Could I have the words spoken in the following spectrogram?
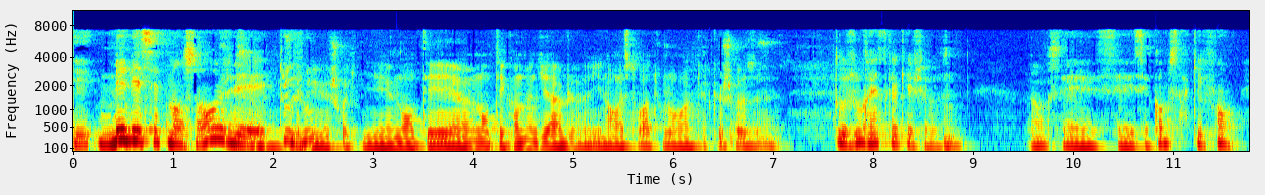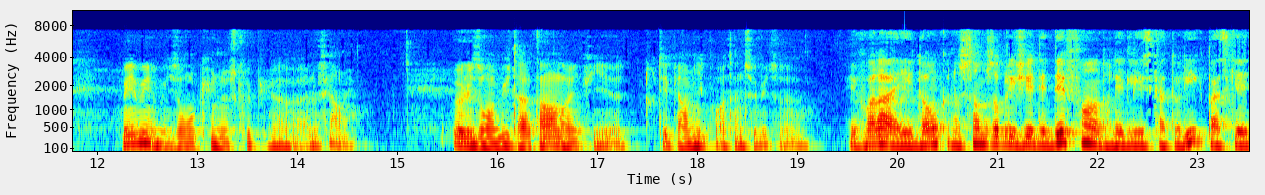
et mener cette mensonge et toujours. Je, crois qu'il dit mentir, euh, mentir comme un diable, il en restera toujours quelque chose. Toujours reste quelque chose. Mm. Donc c'est comme ça qu'ils font. Oui, oui, mais ils n'ont aucune scrupule à, le faire. Eux, ils ont un but à atteindre et puis euh, tout est permis pour atteindre ce but. Euh. Et voilà, et donc nous sommes obligés de défendre l'Église catholique parce que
